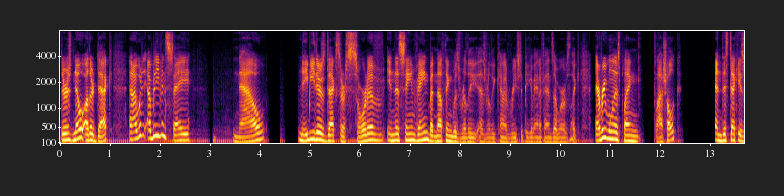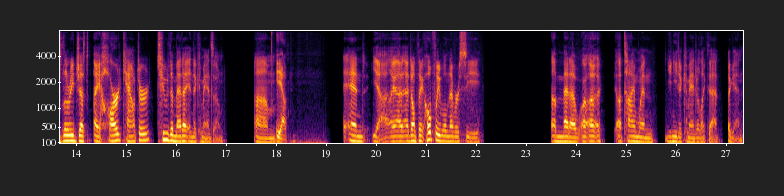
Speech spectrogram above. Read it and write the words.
There is no other deck, and I would I would even say now maybe there's decks that are sort of in the same vein, but nothing was really has really kind of reached the peak of Anafenza where it was like everyone is playing Flash Hulk, and this deck is literally just a hard counter to the meta in the command zone. Um, Yeah. and yeah, I, I don't think. Hopefully, we'll never see a meta, a, a, a time when you need a commander like that again,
